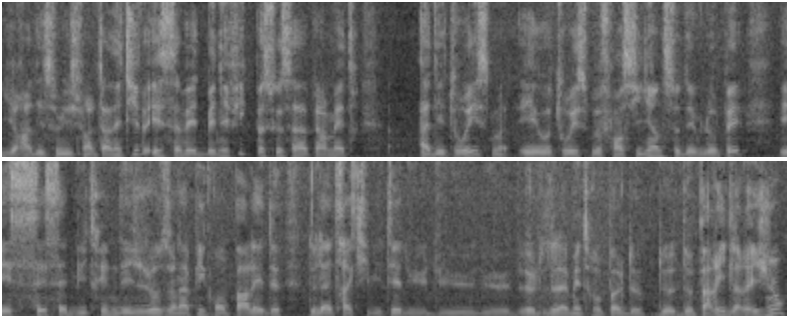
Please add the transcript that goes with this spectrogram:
il y aura des solutions alternatives et ça va être bénéfique parce que ça va permettre à des tourismes et au tourisme francilien de se développer. Et c'est cette vitrine des Jeux Olympiques. On parlait de, l'attractivité de, la métropole de, Paris, de la région,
